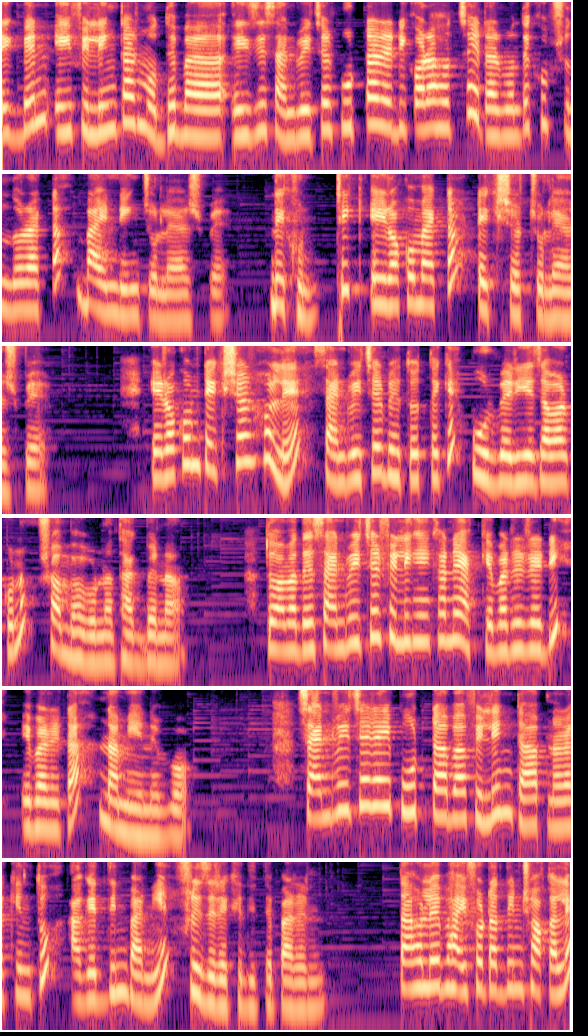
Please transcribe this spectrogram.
দেখবেন এই ফিলিংটার মধ্যে বা এই যে স্যান্ডউইচের পুরটা রেডি করা হচ্ছে, এটার মধ্যে খুব সুন্দর একটা বাইন্ডিং চলে আসবে। দেখুন, ঠিক এইরকম একটা টেক্সচার চলে আসবে। এরকম টেক্সচার হলে স্যান্ডউইচের ভেতর থেকে পুর বেরিয়ে যাওয়ার কোনো সম্ভাবনা থাকবে না। তো আমাদের স্যান্ডউইচের ফিলিং এখানে একেবারে রেডি এবার এটা নামিয়ে নেব। স্যান্ডউইচের এই পুরটা বা ফিলিংটা আপনারা কিন্তু আগের দিন বানিয়ে ফ্রিজে রেখে দিতে পারেন। তাহলে ভাইফোঁটার দিন সকালে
